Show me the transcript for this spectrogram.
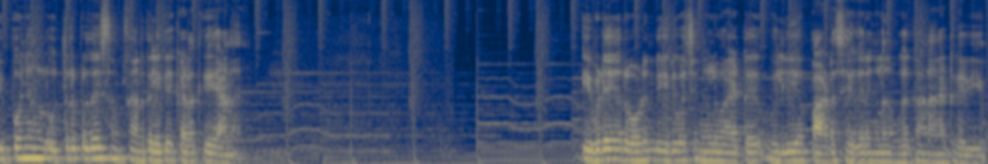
ഇപ്പോൾ ഞങ്ങൾ ഉത്തർപ്രദേശ് സംസ്ഥാനത്തിലേക്ക് കടക്കുകയാണ്. ഇവിടെ റോഡിന്റെ ഇരുവശങ്ങളിലുമായിട്ട് വലിയ പാടശേഖരങ്ങൾ നമുക്ക് കാണാനായിട്ട് കഴിയും.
